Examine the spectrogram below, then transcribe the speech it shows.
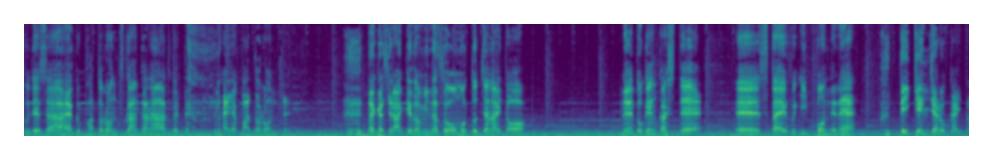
フでさ、早くパトロン使うんかなとか言って。なんやパトロンって。なんか知らんけど、みんなそう思っとっちゃないと？ね、土幻化して、えー、スタイフ一本でね、食っていけんじゃろかいと。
